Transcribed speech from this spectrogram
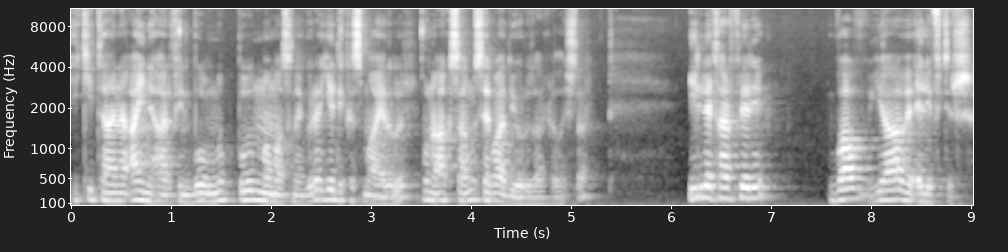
iki tane aynı harfin bulunup bulunmamasına göre yedi kısma ayrılır. Buna aksamı seba diyoruz arkadaşlar. İllet harfleri vav, ya ve eliftir.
